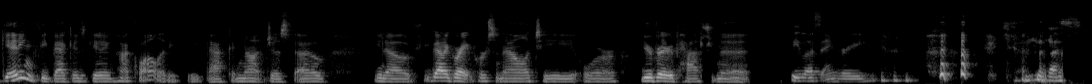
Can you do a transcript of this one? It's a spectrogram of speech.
getting feedback is getting high quality feedback and not just oh you know you got a great personality or you're very passionate. Be less angry. Be less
